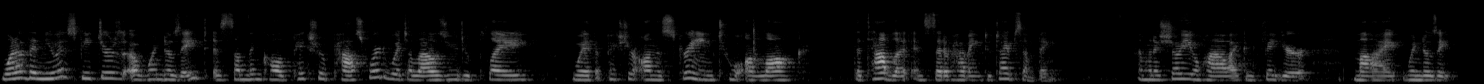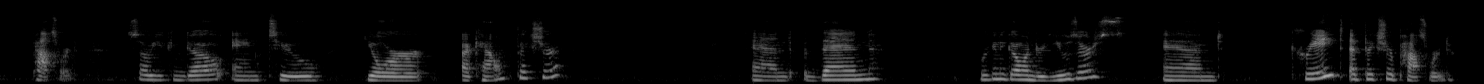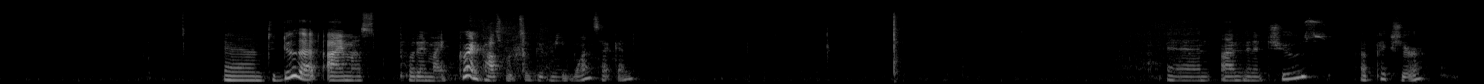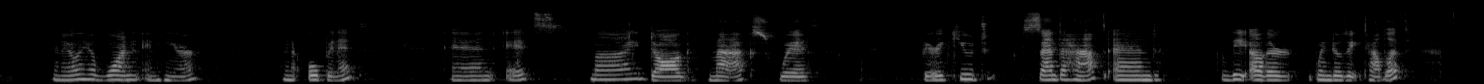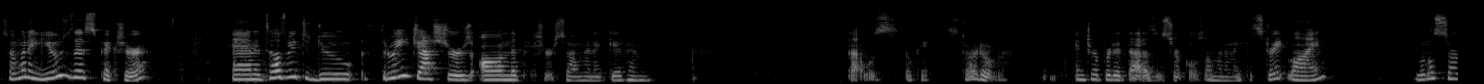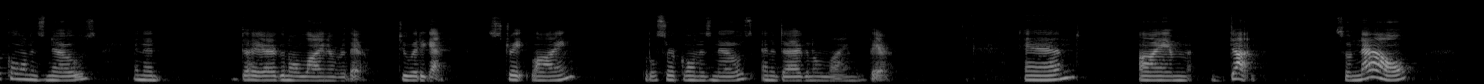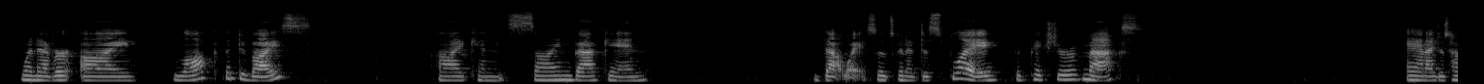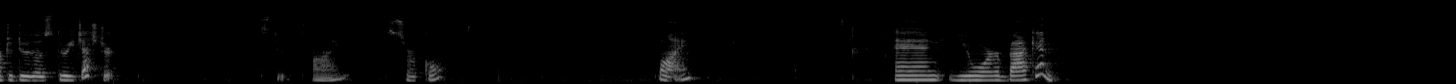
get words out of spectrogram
One of the newest features of Windows 8 is something called Picture Password, which allows you to play with a picture on the screen to unlock the tablet instead of having to type something. I'm going to show you how I configure my Windows 8 password. So you can go into your account picture and then we're going to go under users and create a picture password. And to do that, I must put in my current password, so give me one second. And I'm going to choose a picture, and I only have one in here. I'm going to open it, and it's my dog Max with very cute Santa hat and the other Windows 8 tablet. So I'm going to use this picture and it tells me to do three gestures on the picture. So I'm going to give him, that was, okay, start over. Interpreted that as a circle. So I'm going to make a straight line, little circle on his nose, and a diagonal line over there. Do it again. Straight line, little circle on his nose, and a diagonal line there. And I'm done. So now, whenever I lock the device, I can sign back in that way. So it's going to display the picture of Max and I just have to do those three gestures. Let's do line, circle, line, and you're back in.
